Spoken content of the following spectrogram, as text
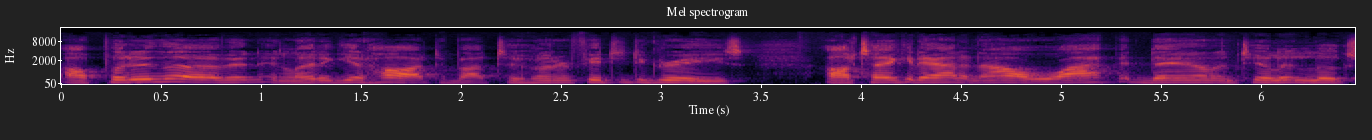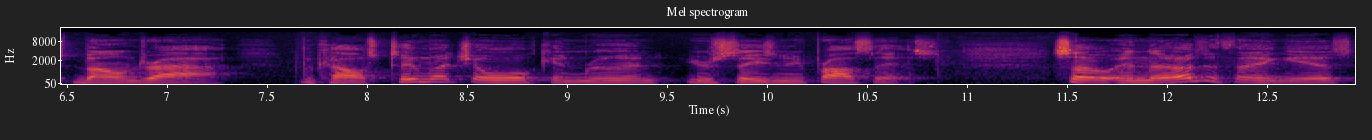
I'll put it in the oven and let it get hot to about 250 degrees. I'll take it out and I'll wipe it down until it looks bone dry because too much oil can ruin your seasoning process. So, and the other thing is,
